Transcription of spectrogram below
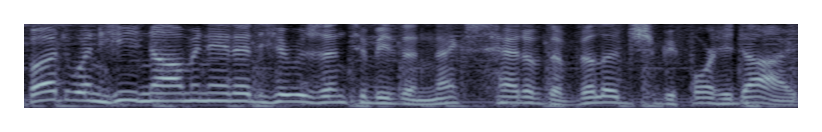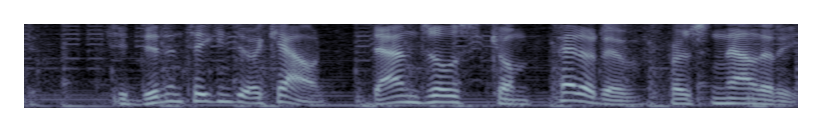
but when he nominated Hiruzen to be the next head of the village before he died, he didn't take into account Danzo's competitive personality,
